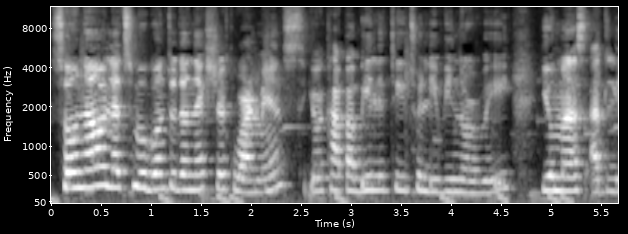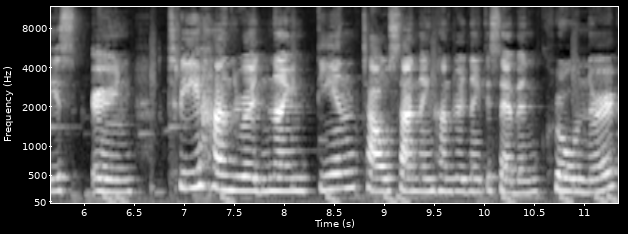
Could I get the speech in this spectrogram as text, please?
So now let's move on to the next requirements. Your capability to live in Norway. You must at least earn 319,997 kroner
